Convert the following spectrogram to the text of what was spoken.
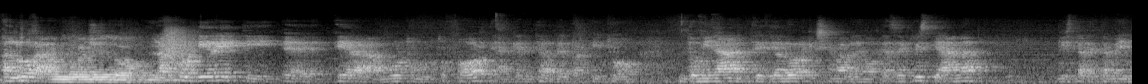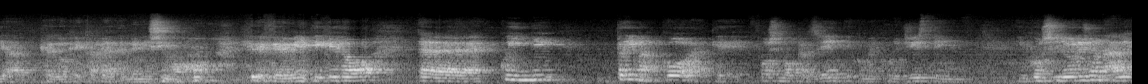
Allora la Coldiretti eh, era molto molto forte anche all'interno del partito dominante di allora che si chiamava Democrazia Cristiana, vista l'età media credo che capiate benissimo i riferimenti che do, eh, quindi prima ancora che fossimo presenti come ecologisti in, in Consiglio regionale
